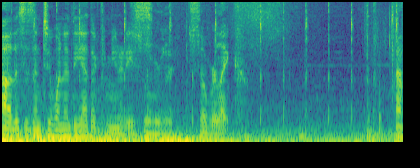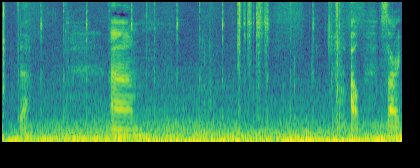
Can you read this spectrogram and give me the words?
Oh, this is into one of the other communities. Silver Lake. Silver Lake. Oh, duh. Um, oh, sorry.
